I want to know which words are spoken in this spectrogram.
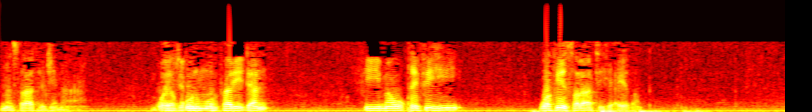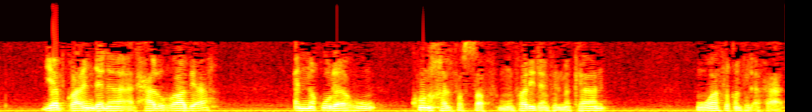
من صلاة الجماعة. ويكون منفردا في موقفه وفي صلاته أيضا. يبقى عندنا الحال الرابعة أن نقول له كن خلف الصف منفردا في المكان موافقا في الأفعال.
